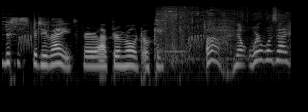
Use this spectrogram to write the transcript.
this is the device for app remote okay Ah, now where was I?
